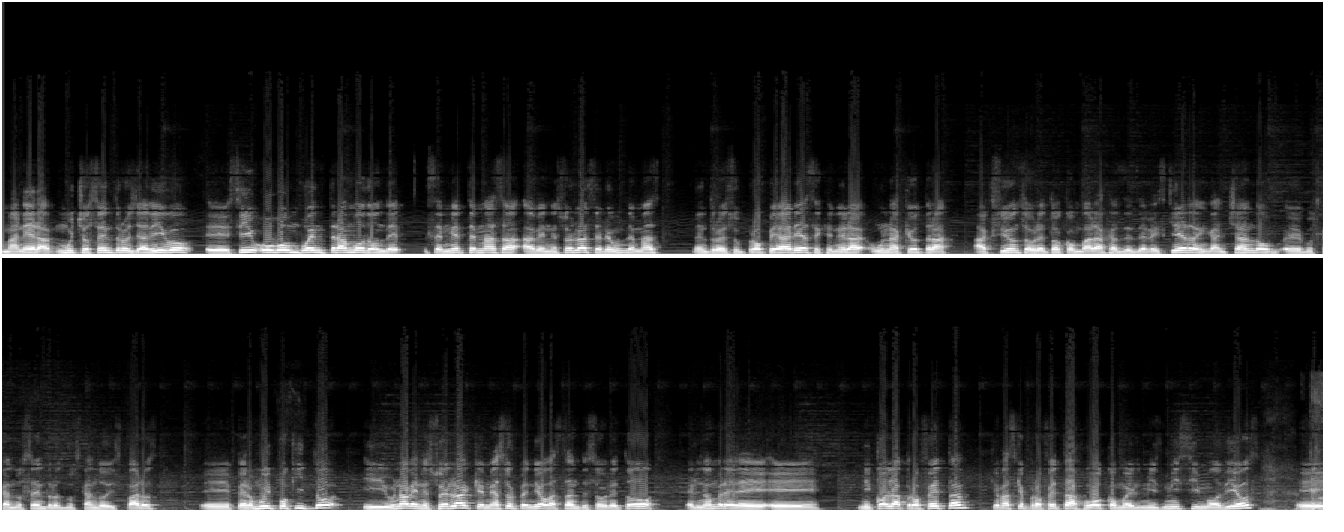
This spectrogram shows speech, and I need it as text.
manera. Muchos centros, ya digo, sí hubo un buen tramo donde se mete más a, a, Venezuela, se le hunde más dentro de su propia área, se genera una que otra acción, sobre todo con barajas desde la izquierda, enganchando, buscando centros, buscando disparos, pero muy poquito y una Venezuela que me ha sorprendido bastante, sobre todo el nombre de eh, Nicola Profeta, que más que profeta jugó como el mismísimo Dios. Eh,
